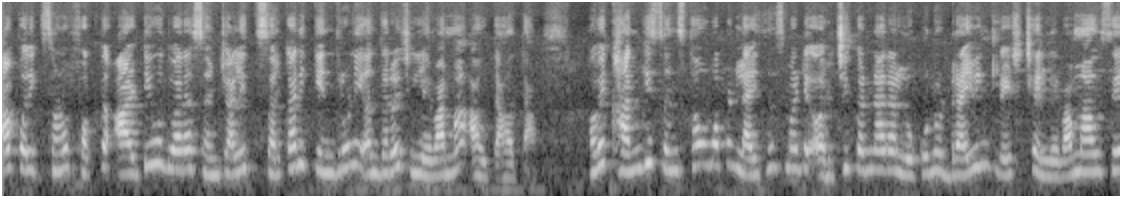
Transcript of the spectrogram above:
આ પરીક્ષણો ફક્ત આરટીઓ દ્વારા સંચાલિત સરકારી કેન્દ્રોની અંદર જ લેવામાં આવતા હતા. હવે ખાનગી સંસ્થાઓમાં પણ લાયસન્સ માટે અરજી કરનારા લોકોનો ડ્રાઇવિંગ ટેસ્ટ છે, લેવામાં આવશે,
